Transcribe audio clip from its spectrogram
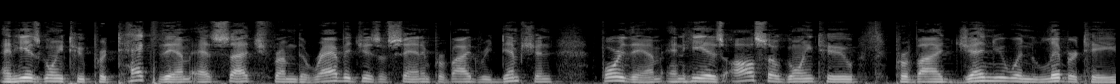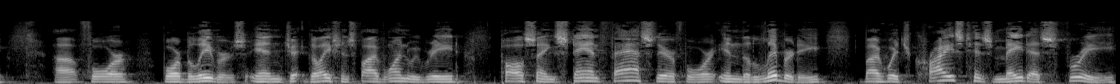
And he is going to protect them as such from the ravages of sin and provide redemption for them. And he is also going to provide genuine liberty uh, for for believers. In Galatians 5:1 we read, Paul saying, Stand fast, therefore, in the liberty by which Christ has made us free,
